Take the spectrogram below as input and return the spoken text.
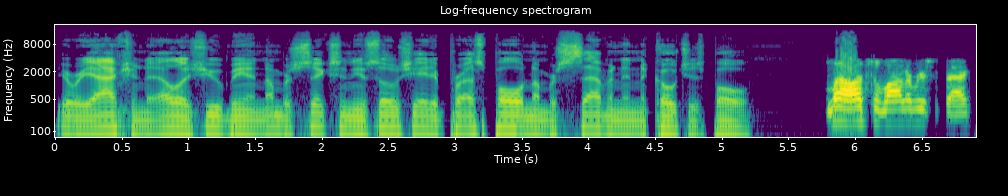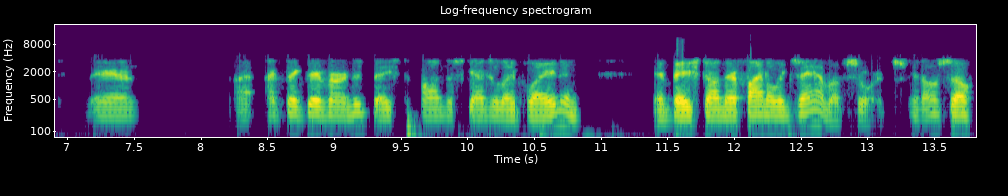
Your reaction to LSU being number six in the Associated Press poll, number seven in the coaches poll? Well, it's a lot of respect and I, I think they've earned it based upon the schedule they played and and based on their final exam of sorts. You know, so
